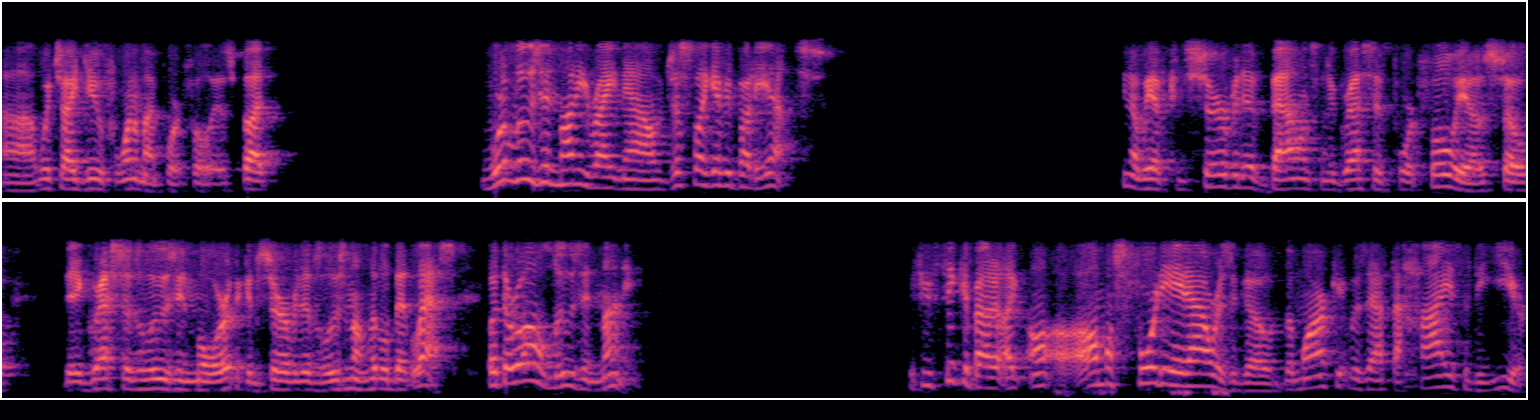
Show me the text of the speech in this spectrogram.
uh, which I do for one of my portfolios, but we're losing money right now just like everybody else. You know, we have conservative, balanced, and aggressive portfolios, so the aggressives are losing more, the conservatives are losing a little bit less, but they're all losing money if you think about it, like almost 48 hours ago, the market was at the highs of the year.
